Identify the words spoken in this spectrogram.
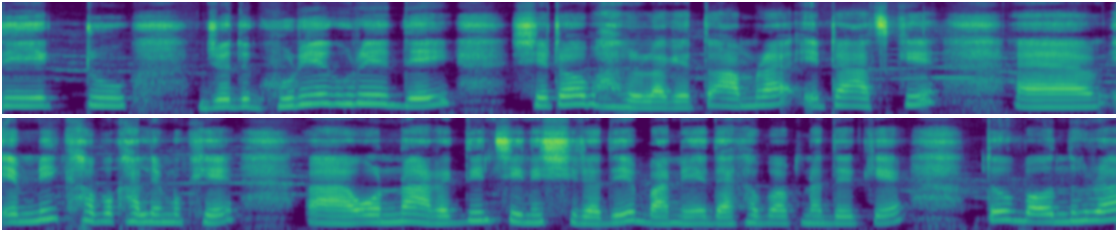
দিয়ে একটু যদি ঘুরিয়ে ঘুরিয়ে দেই, সেটাও ভালো লাগে। তো আমরা এটা আজকে এমনিই খাব খালি মুখে। অন্য আরেকদিন চিনির শিরা দিয়ে বানিয়ে দেখাবো আপনাদেরকে। তো বন্ধুরা,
